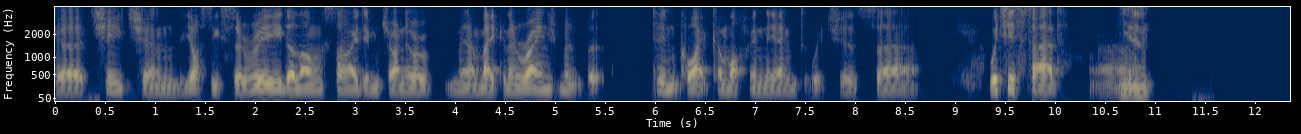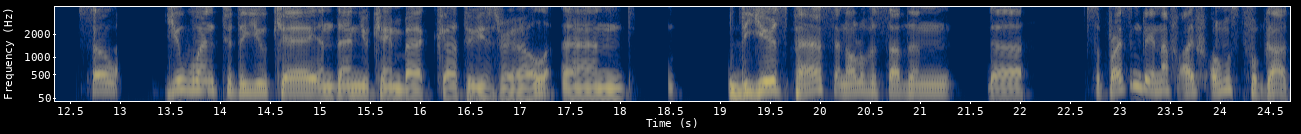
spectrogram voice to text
uh, Cheech and Yossi Sarid alongside him trying to you know, make an arrangement, but didn't quite come off in the end, which is uh, which is sad. Um, yeah. So you went to the UK and then you came back uh, to Israel, and the years pass, and all of a sudden, the surprisingly enough, I've almost forgot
